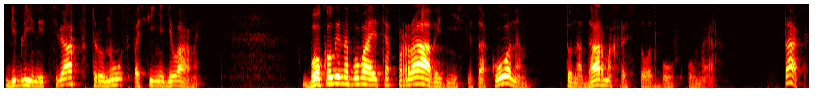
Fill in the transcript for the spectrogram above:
біблійний цвях в труну спасіння ділами. Бо коли набувається праведність законом, то надарма Христос був умер. Так.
